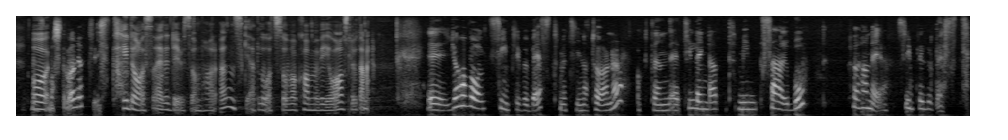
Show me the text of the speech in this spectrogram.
Det måste vara rättvist. Idag så är det du som har önskat låt, så vad kommer vi att avsluta med? Eh, Jag har valt Simply the Best med Tina Turner och den är tillägnad min särbo. För han är Simply the Best.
